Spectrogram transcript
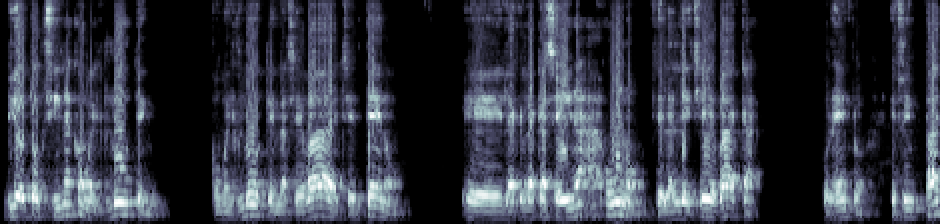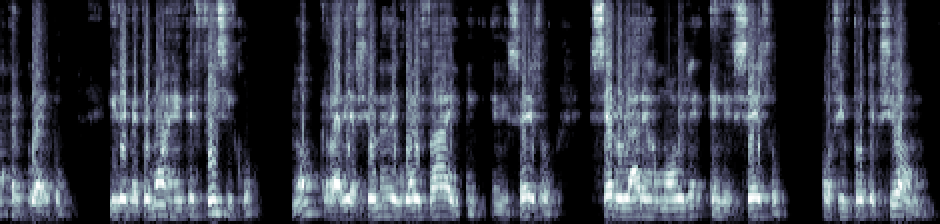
biotoxinas como el gluten, como el gluten, la cebada, el centeno, eh, la, caseína A1 de la leche de vaca, por ejemplo, eso impacta el cuerpo. Y le metemos agentes físicos, ¿no? Radiaciones del Wi-Fi en exceso, celulares o móviles en exceso o sin protección,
